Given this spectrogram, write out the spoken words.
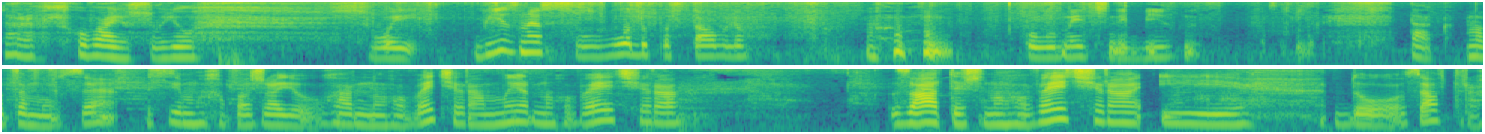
Зараз сховаю свою, свій бізнес, воду поставлю. Полуничний бізнес. Так, на цьому все. Всім бажаю гарного вечора, мирного вечора, затишного вечора і до завтра.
